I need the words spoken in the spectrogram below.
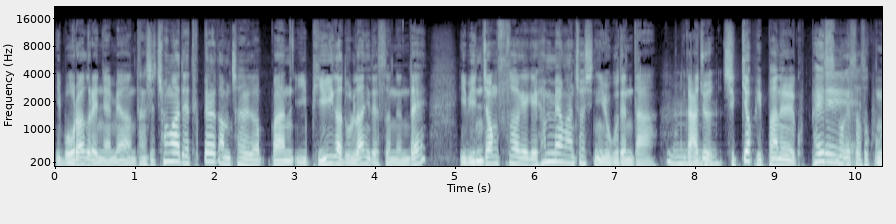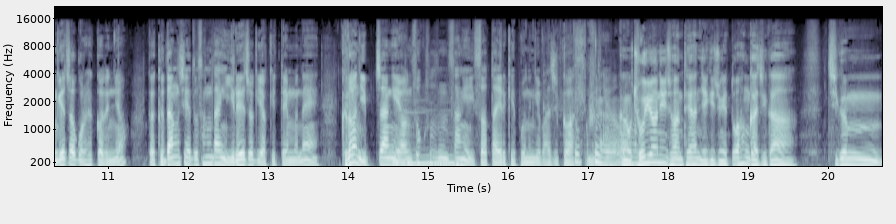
이 뭐라 그랬냐면 당시 청와대 특별감찰관 이 비위가 논란이 됐었는데 이 민정수석에게 현명한 처신이 요구된다. 그러니까 아주 직격 비판을 페이스북에 네. 써서 공개적으로 했거든요. 그러니까 그 당시에도 상당히 이례적이었기 때문에 그런 입장이 연속선상에 있었다 이렇게 보는 게 맞을 것 같습니다. 그조 의원이 저한테 한 얘기 중에 또 한 가지가 지금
